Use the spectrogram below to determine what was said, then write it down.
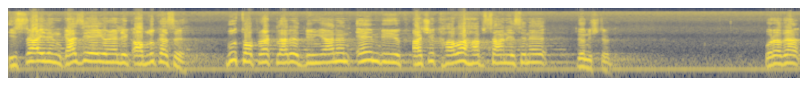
İsrail'in Gazze'ye yönelik ablukası bu toprakları dünyanın en büyük açık hava hapishanesine dönüştürdü. Burada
